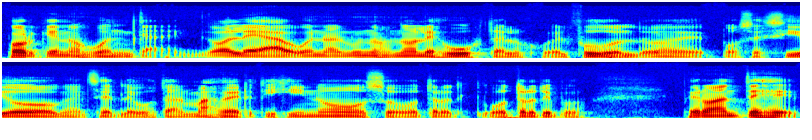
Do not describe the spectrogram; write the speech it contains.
porque nos golea. Bueno, a algunos no les gusta el, fútbol de posesión, les gusta el más vertiginoso, otro, otro tipo. Pero antes eh,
